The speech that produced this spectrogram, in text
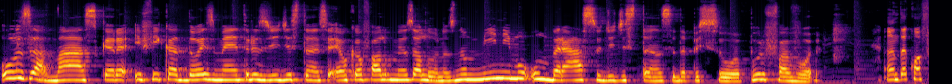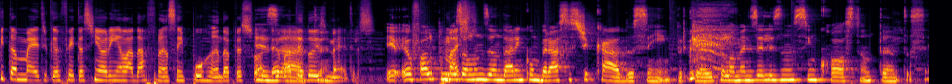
usa máscara e fica a dois metros de distância. É o que eu falo para meus alunos. No mínimo um braço de distância da pessoa, por favor. Anda com a fita métrica feita a senhorinha lá da França empurrando a pessoa Exato. até bater dois metros. Eu, eu falo para Mas... meus alunos andarem com o braço esticado, assim, porque aí pelo menos eles não se encostam tanto, assim.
